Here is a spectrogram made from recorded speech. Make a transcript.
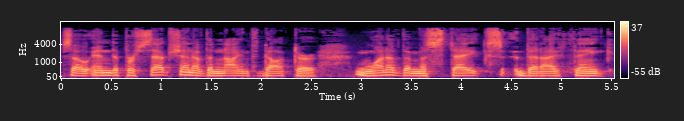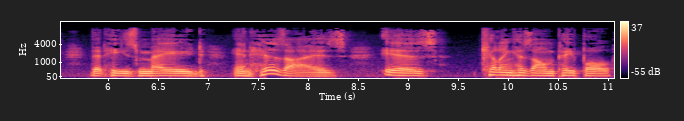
So in the perception of the ninth doctor, one of the mistakes that I think that he's made in his eyes is killing his own people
